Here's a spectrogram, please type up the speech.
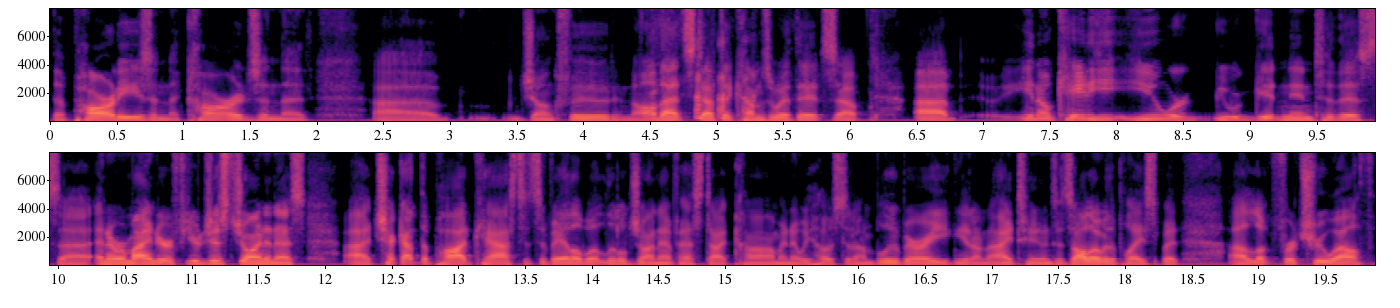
the parties and the cards and the uh, junk food and all that stuff that comes with it. So, uh, you know, Katie, you were you were getting into this. Uh, and a reminder, if you're just joining us, uh, check out the podcast. It's available at littlejohnfs.com. I know we host it on Blubrry. You can get it on iTunes. It's all over the place. But uh, look for True Wealth.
